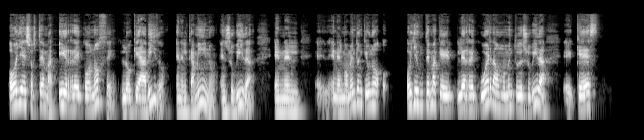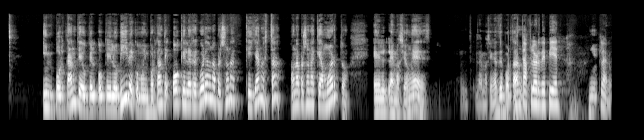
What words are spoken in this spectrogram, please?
oye esos temas y reconoce lo que ha habido en el camino, en su vida, en el, en el momento en que uno oye un tema que le recuerda a un momento de su vida eh, que es importante o que, o que, lo vive como importante o que le recuerda a una persona que ya no está, a una persona que ha muerto. La emoción es la emoción es deportante. Esta flor de piel. Claro.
